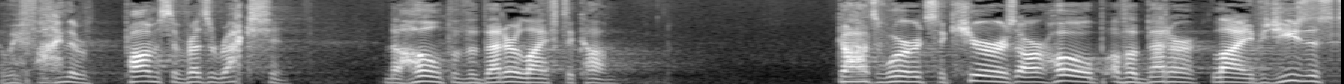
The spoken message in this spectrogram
that we find the promise of resurrection, the hope of a better life to come. God's word secures our hope of a better life. Jesus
